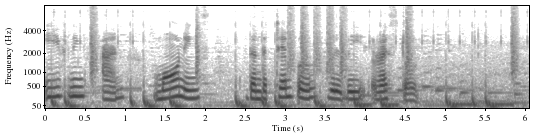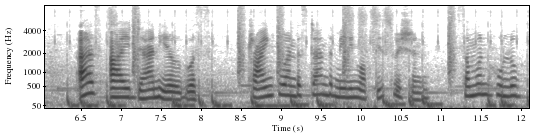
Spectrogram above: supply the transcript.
evenings and mornings, then the temple will be restored. As I, Daniel, was trying to understand the meaning of this vision, someone who looked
